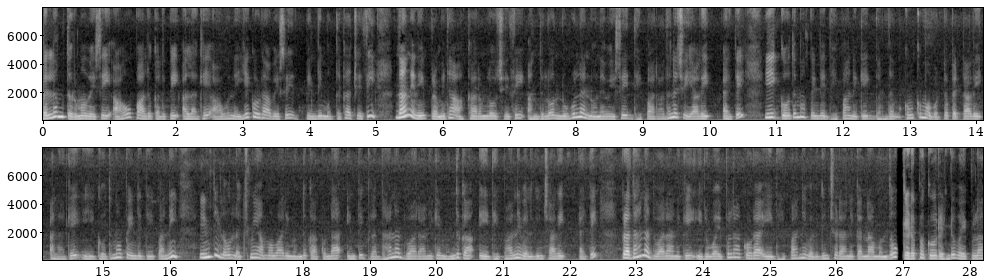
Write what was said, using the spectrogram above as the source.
బెల్లం తురుము వేసి ఆవు పాలు కలిపి అలాగే ఆవు నెయ్యి కూడా వేసి పిండి ముద్దగా చేసి దానిని ప్రమిద ఆకారంలో చేసి అందులో నువ్వుల నూనె వేసి దీపారాధన చేయాలి. అయితే ఈ గోధుమ పిండి దీపానికి గంధం కుంకుమ బొట్టు పెట్టాలి. అలాగే ఈ గోధుమ పిండి దీపాన్ని ఇంటిలో లక్ష్మీ అమ్మవారి ముందు కాకుండా ఇంటి ప్రధాన ద్వారానికి ముందుగా ఈ దీపాన్ని వెలిగించాలి. అయితే ప్రధాన ద్వారానికి ఇరువైపులా కూడా ఈ దీపాన్ని వెలిగించడానికన్నా ముందు గడపకు రెండు వైపులా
